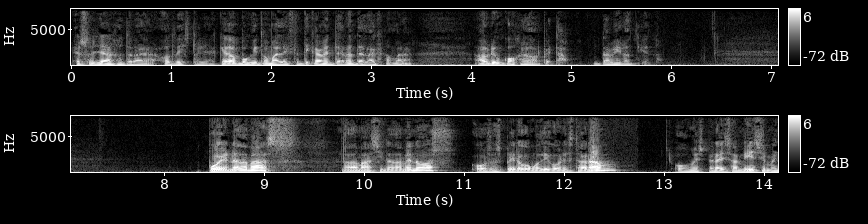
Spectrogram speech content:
Eso ya es otra, otra historia. Queda un poquito mal estéticamente delante de la cámara. Abre un congelador petado. También lo entiendo. Pues nada más. Nada más y nada menos. Os espero, como digo, en Instagram. O me esperáis a mí si me,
